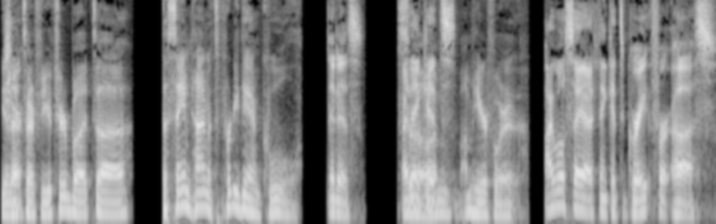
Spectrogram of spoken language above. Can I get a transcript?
know Sure. that's our future. But uh, at the same time, it's pretty damn cool. It is. I So think I'm- it's- I'm, here for it. I will say I think it's great for us.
